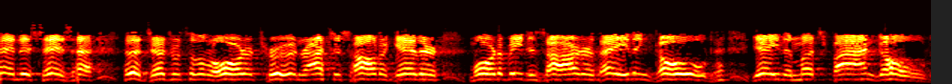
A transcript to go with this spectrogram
And it says, uh, the judgments of the Lord are true and righteous altogether. More to be desired are they than gold, yea, than much fine gold.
